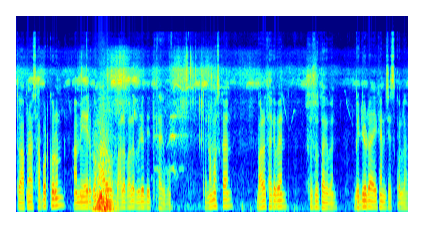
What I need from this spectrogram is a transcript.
তো আপনারা সাপোর্ট করুন, আমি এরকম আরও ভালো ভালো ভিডিও দিতে থাকব। তো নমস্কার, ভালো থাকবেন, সুস্থ থাকবেন। ভিডিওটা এখানে শেষ করলাম।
